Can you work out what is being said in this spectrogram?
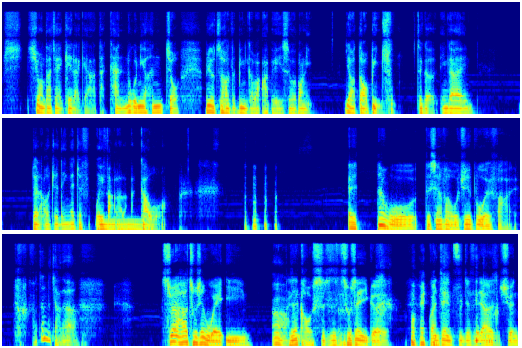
希希望大家也可以来给他看。如果你有很久没有治好的病，搞不好阿培医师会帮你药到病除。这个应该对了，我觉得应该就违法了啦，嗯、告我。哎、欸，但我的想法，我觉得不违法、欸。哎、哦，真的假的？虽然它出现唯一，嗯，好像考试就是出现一个 关键字，就是要选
